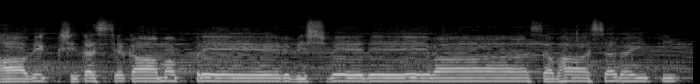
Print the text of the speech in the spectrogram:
आवीक्षितस्य कामप्रेर्विश्वे देवा सभासद इति।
